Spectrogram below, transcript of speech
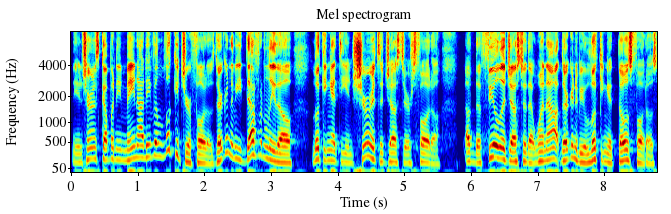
The insurance company may not even look at your photos. They're going to be definitely, though, looking at the insurance adjuster's photo of the field adjuster that went out. They're going to be looking at those photos.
